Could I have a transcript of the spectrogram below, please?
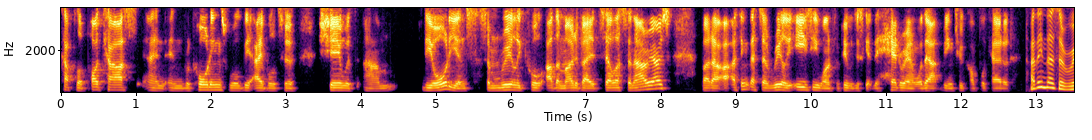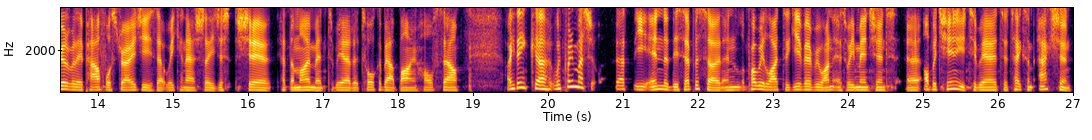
couple of podcasts and, and recordings, we'll be able to share with um, the audience some really cool other motivated seller scenarios. But uh, I think that's a really easy one for people to just get their head around without being too complicated. I think those are really, really powerful strategies that we can actually just share at the moment to be able to talk about buying wholesale. I think uh, we're pretty much at the end of this episode and probably like to give everyone, as we mentioned, uh, opportunity to be able to take some action.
